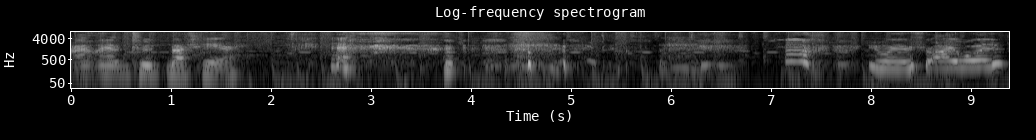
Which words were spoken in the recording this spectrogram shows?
I don't have a toothbrush here. you want to try one?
